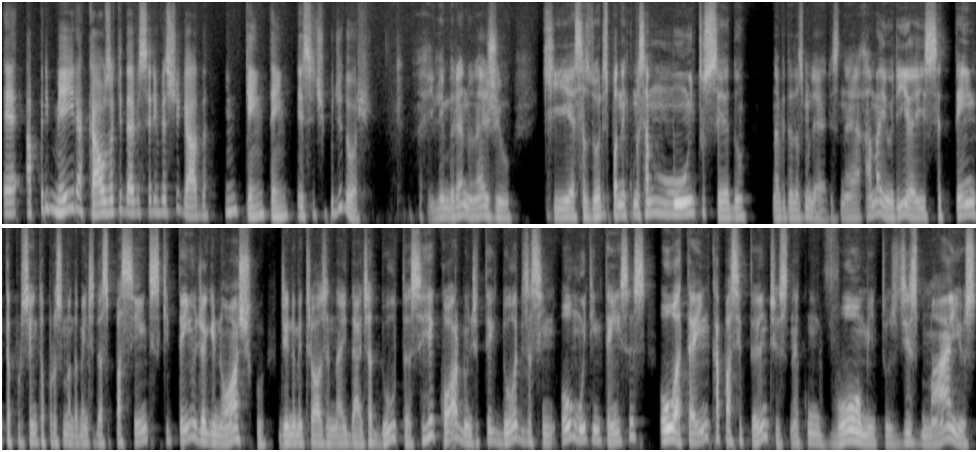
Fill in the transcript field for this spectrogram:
é a primeira causa que deve ser investigada em quem tem esse tipo de dor. E lembrando, né, Gil, que essas dores podem começar muito cedo na vida das mulheres. Né? A maioria, e 70% aproximadamente das pacientes que têm o diagnóstico de endometriose na idade adulta se recordam de ter dores assim ou muito intensas ou até incapacitantes, né, com vômitos, desmaios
